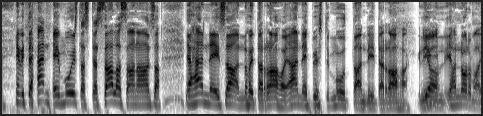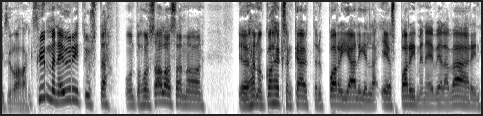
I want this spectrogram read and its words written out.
Nimittäin hän ei muista sitä salasanaansa ja hän ei saa noita rahoja. Hän ei pysty muuttamaan niitä rahaa niin kuin ihan normaaliksi rahaksi. Kymmenen yritystä on tuohon salasanaan. Ja hän on kahdeksan käyttänyt pari jäljellä, ja jos pari menee vielä väärin,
